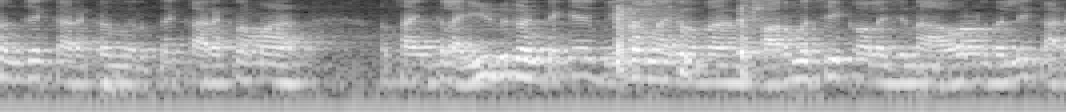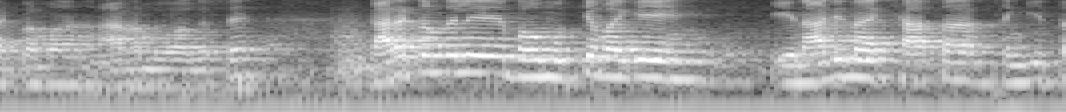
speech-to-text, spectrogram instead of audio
ಸಂಜೆ ಕಾರ್ಯಕ್ರಮ ಇರುತ್ತೆ. ಕಾರ್ಯಕ್ರಮ ಸಾಯಂಕಾಲ ಐದು ಗಂಟೆಗೆ ಬೀದರ್ ನಗರದ ಫಾರ್ಮಸಿ ಕಾಲೇಜಿನ ಆವರಣದಲ್ಲಿ ಕಾರ್ಯಕ್ರಮ ಆರಂಭವಾಗುತ್ತೆ. ಕಾರ್ಯಕ್ರಮದಲ್ಲಿ ಬಹುಮುಖ್ಯವಾಗಿ ಈ ನಾಡಿನ ಖ್ಯಾತ ಸಂಗೀತ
